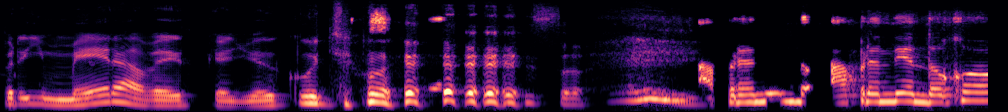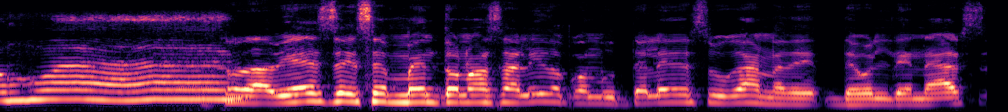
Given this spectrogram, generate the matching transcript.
Primera vez que yo escucho eso. Aprendiendo, aprendiendo con Juan. Todavía ese segmento no ha salido cuando usted le dé su gana de, de ordenarse,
